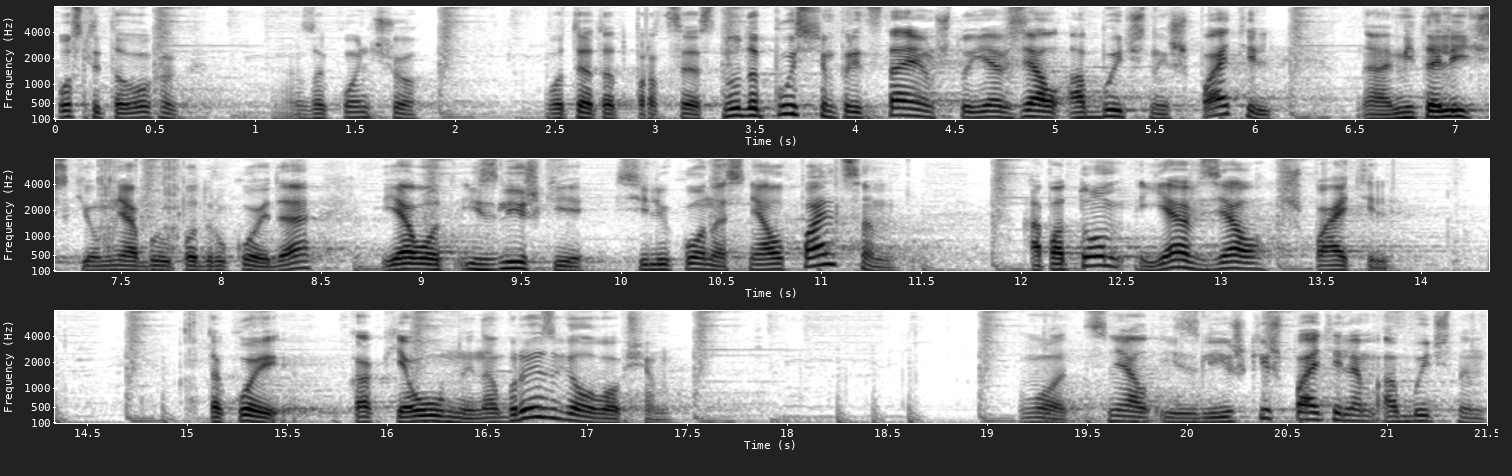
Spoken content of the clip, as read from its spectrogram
после того, как закончу вот этот процесс. Ну, допустим, представим, что я взял обычный шпатель, а, металлический у меня был под рукой, да, я вот излишки силикона снял пальцем, а потом я взял шпатель, такой, как я умный, набрызгал, в общем, вот, снял излишки шпателем обычным,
